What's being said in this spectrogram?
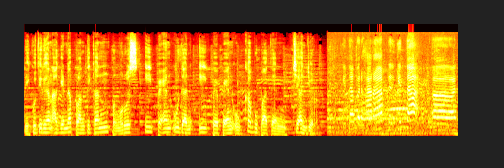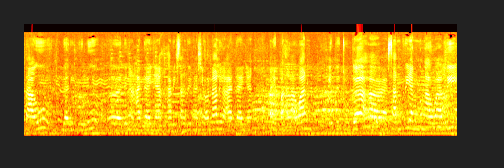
Diikuti dengan agenda pelantikan pengurus IPNU dan IPPNU Kabupaten Cianjur. Kita berharap dan kita uh, tahu dari dulu e, dengan adanya Hari Santri Nasional, yang adanya Hari Pahlawan itu juga e, santri yang mengawali,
